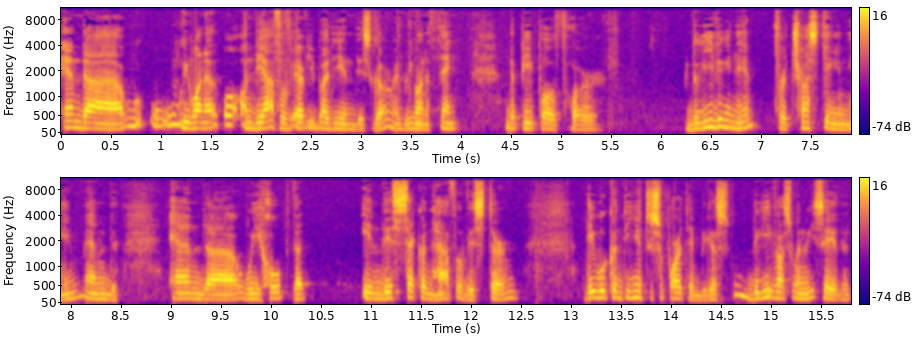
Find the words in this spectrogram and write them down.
and uh, we want to, on behalf of everybody in this government, we want to thank the people for believing in him, for trusting in him, and and uh, we hope that in this second half of his term, they will continue to support him. Because believe us when we say that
